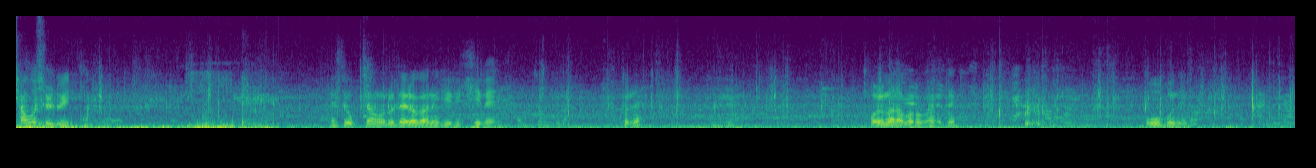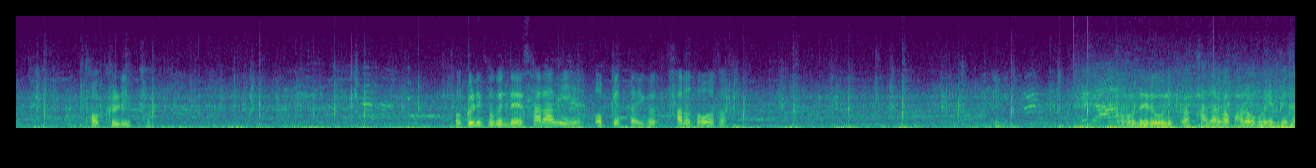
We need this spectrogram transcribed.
샤워실도 있다. 해수욕장으로 내려가는 길이 기네. 엄청 길어. 그래? 얼마나 걸어가야 돼? 5분이나? 더 클리프. 더클리프 근데 사람이 없겠다. 이거 하도 더워서. 어, 내려오니까 바다가 바로 보입니다.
